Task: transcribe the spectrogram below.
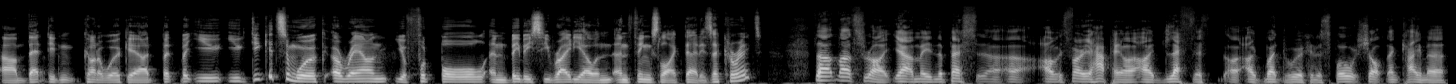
Um, that didn't kind of work out, but but you you did get some work around your football and BBC Radio and, and things like that. Is that correct? That that's right. Yeah, I mean the best. Uh, uh I was very happy. I, would left this. I went to work in a sports shop. Then came a,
